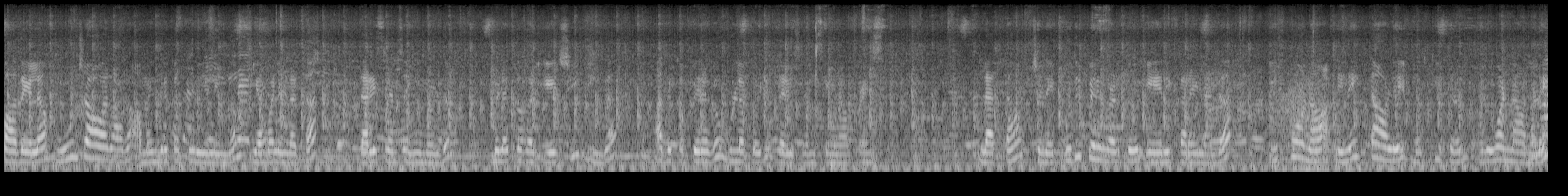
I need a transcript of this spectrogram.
பாதையில் மூன்றாவதாக அமைந்திருக்கக்கூடிய லிங்கம் யமலிங்கத்தை தரிசனம் செய்யும் பொழுது விளக்குகள் ஏற்றி நீங்கள் அதுக்கு பிறகு உள்ளே போயிட்டு தரிசனம் செய்யலாம் ஃப்ரெண்ட்ஸ் லதா சென்னை புதுப்பெருங்கடத்தூர் ஏரிக்கரையிலிருந்து இப்போ நான் நினைத்தாலே முக்கியத்துவம் திருவண்ணாமலை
